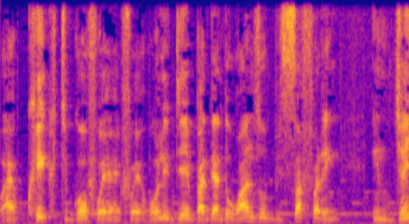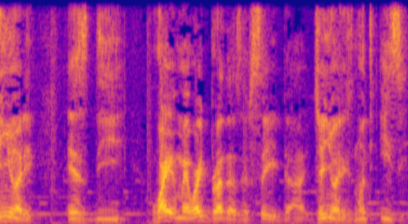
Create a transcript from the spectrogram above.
Are quick to go for a, for a holiday, but they're the ones who'll be suffering in January. As the why my white brothers have said, uh, January is not easy,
